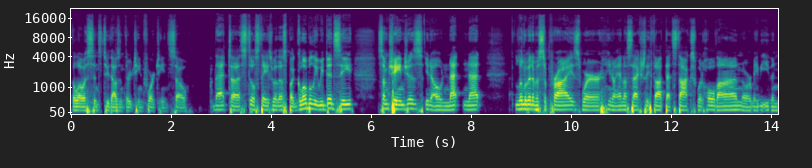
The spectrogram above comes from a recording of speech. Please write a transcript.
the lowest since 2013 14. So that uh, still stays with us. But globally, we did see some changes, you know, net, net, a little bit of a surprise where, you know, analysts actually thought that stocks would hold on or maybe even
